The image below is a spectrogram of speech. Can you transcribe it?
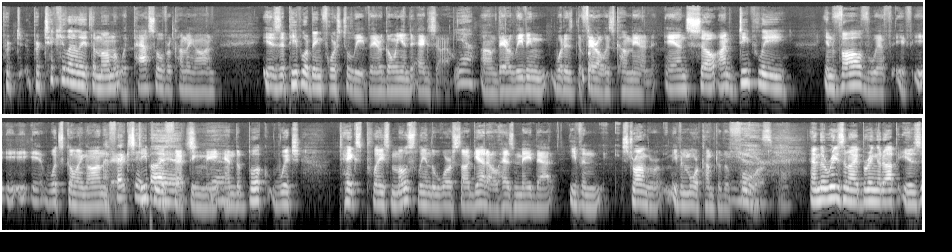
part- particularly at the moment with Passover coming on, is that people are being forced to leave. They are going into exile. Yeah. Um, they are leaving what is the Pharaoh has come in, and so I'm deeply involved with if, i i i what's going on there. It's deeply by it, affecting me, yeah. and the book, which takes place mostly in the Warsaw Ghetto, has made that even stronger, even more come to the fore. And the reason I bring it up is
